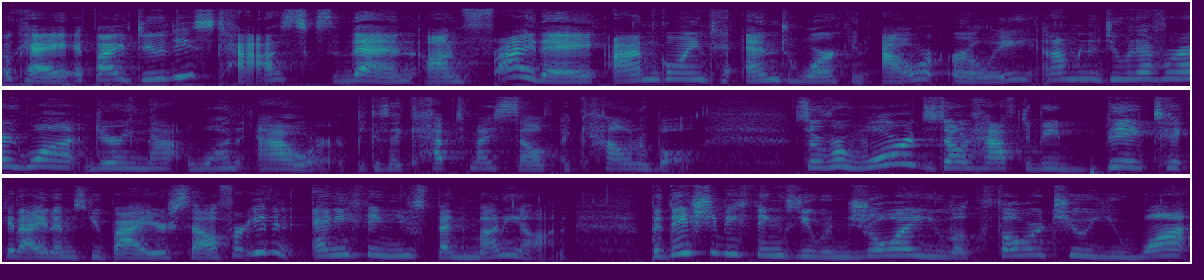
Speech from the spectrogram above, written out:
okay, if I do these tasks, then on Friday, I'm going to end work an hour early and I'm going to do whatever I want during that one hour because I kept myself accountable. So, rewards don't have to be big ticket items you buy yourself or even anything you spend money on, but they should be things you enjoy, you look forward to, you want,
